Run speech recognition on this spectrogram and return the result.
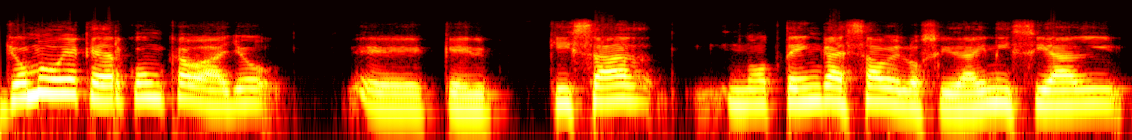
yo me voy a quedar con un caballo eh, que quizás no tenga esa velocidad inicial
